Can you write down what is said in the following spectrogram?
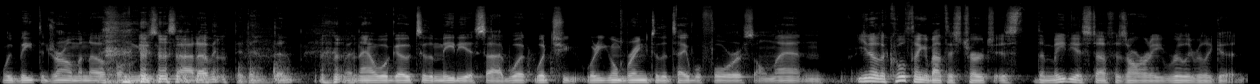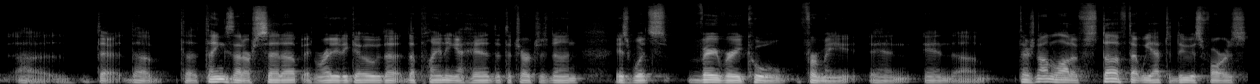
we beat the drum enough on the music side of it, but now we'll go to the media side. What what you what are you going to bring to the table for us on that? And you know the cool thing about this church is the media stuff is already really really good. Uh, the the the things that are set up and ready to go, the the planning ahead that the church has done is what's very very cool for me. And and um, there's not a lot of stuff that we have to do as far as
